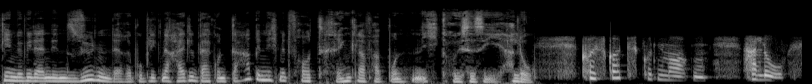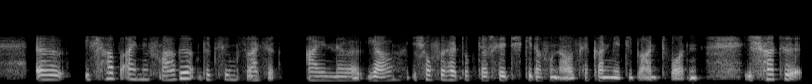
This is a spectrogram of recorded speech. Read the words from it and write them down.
gehen wir wieder in den Süden der Republik nach Heidelberg und da bin ich mit Frau Tränkler verbunden. Ich grüße Sie. Hallo. Grüß Gott, guten Morgen. Hallo. Äh, ich habe eine Frage beziehungsweise eine, ja, ich hoffe, Herr Dr. Schlett, ich gehe davon aus, er kann mir die beantworten. Ich hatte,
